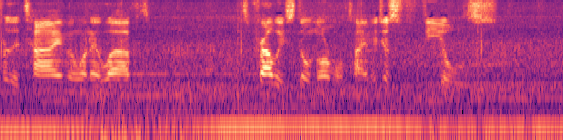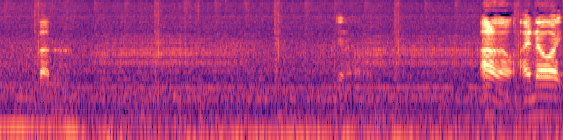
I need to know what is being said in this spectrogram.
for the time and when I left, probably still normal time. It just feels better. You know. I don't know. I know I,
